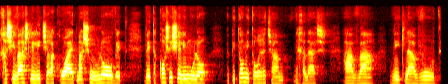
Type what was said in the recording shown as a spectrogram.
החשיבה השלילית שרק רואה את מה שהוא לא, ואת, ואת הקושי שלי מולו, ופתאום מתעוררת שם מחדש אהבה והתלהבות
